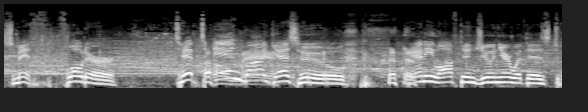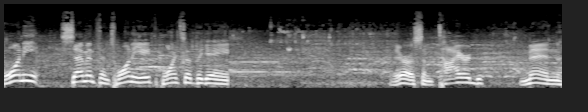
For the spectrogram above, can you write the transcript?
Smith, floater, tipped oh, in man. by guess who? Kenny Lofton Jr. with his 27th and 28th points of the game. There are some tired men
